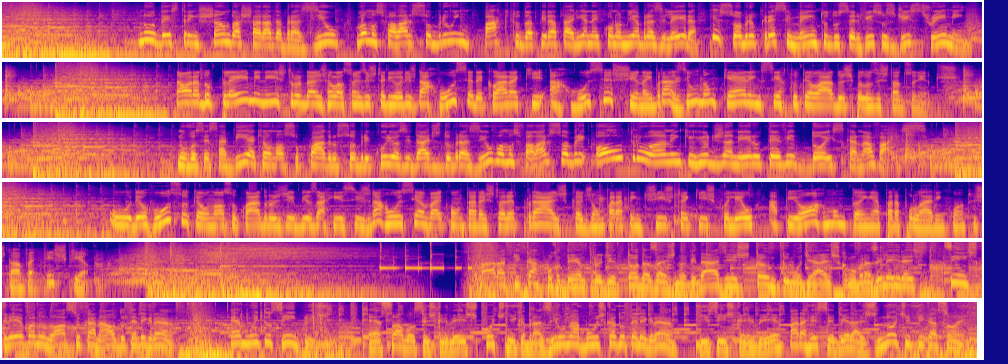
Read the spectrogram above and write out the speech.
No Destrinchando a Charada Brasil, vamos falar sobre o impacto da pirataria na economia brasileira e sobre o crescimento dos serviços de streaming. Na hora do play, ministro das Relações Exteriores da Rússia declara que a Rússia, China e Brasil não querem ser tutelados pelos Estados Unidos. No Você Sabia, que é o nosso quadro sobre curiosidades do Brasil, vamos falar sobre outro ano em que o Rio de Janeiro teve dois carnavais. O Deu Russo, que é o nosso quadro de bizarrices da Rússia, vai contar a história trágica de um parapentista que escolheu a pior montanha para pular enquanto estava esquiando. Para ficar por dentro de todas as novidades, tanto mundiais como brasileiras, se inscreva no nosso canal do Telegram. É muito simples. É só você escrever Sputnik Brasil na busca do Telegram e se inscrever para receber as notificações.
